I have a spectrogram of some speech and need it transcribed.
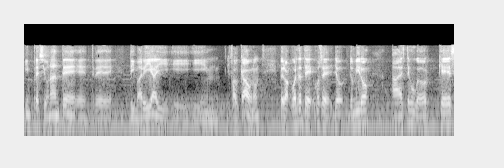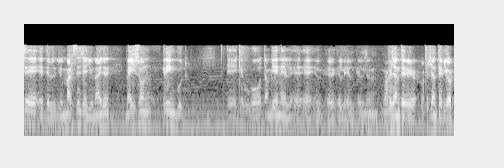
impresionante entre Di María y, Falcao, ¿no? Pero acuérdate, José, yo, yo miro a este jugador que es eh, del Manchester United, Mason Greenwood, eh, que jugó también el, la, fecha anterior, la, fecha anterior,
